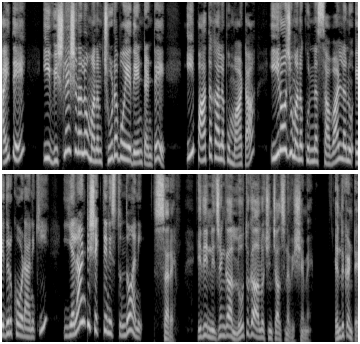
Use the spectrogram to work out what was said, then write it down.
అయితే ఈ విశ్లేషణలో మనం చూడబోయేదేంటంటే ఈ పాతకాలపు మాట ఈరోజు మనకున్న సవాళ్ళను ఎదుర్కోవడానికి ఎలాంటి శక్తినిస్తుందో అని. సరే ఇది నిజంగా లోతుగా ఆలోచించాల్సిన విషయమే. ఎందుకంటే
